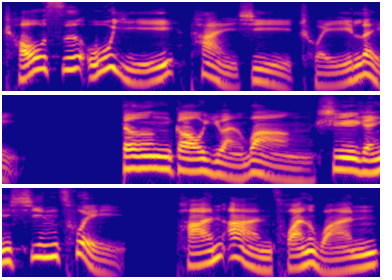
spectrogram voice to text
愁思无已，叹息垂泪。登高远望，使人心碎；盘案攒完，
